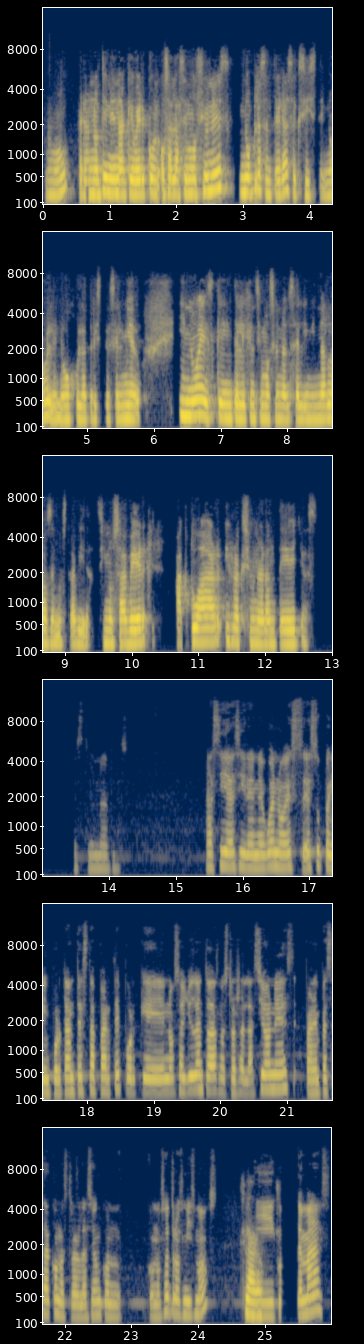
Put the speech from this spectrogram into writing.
¿No? Pero no tiene nada que ver con, o sea, las emociones no placenteras existen, ¿no? El enojo, la tristeza, el miedo. Y no es que inteligencia emocional sea eliminarlas de nuestra vida, sino saber actuar y reaccionar ante ellas. Gestionarlas. Así es, Irene. Bueno, es súper importante esta parte porque nos ayuda en todas nuestras relaciones, para empezar con nuestra relación con, con nosotros mismos claro. y con los demás.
